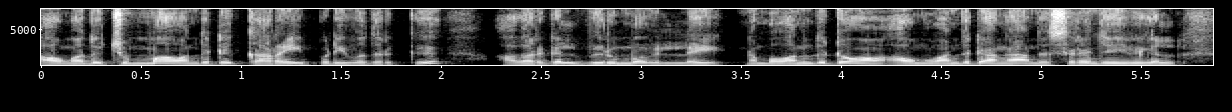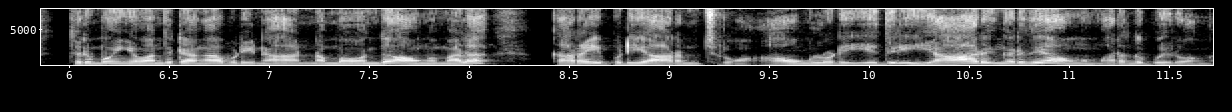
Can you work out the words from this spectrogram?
அவங்க வந்து சும்மா வந்துட்டு கரை பிடிவதற்கு அவர்கள் விரும்பவில்லை. நம்ம வந்துட்டோம் அவங்க வந்துட்டாங்க அந்த சிரஞ்சீவிகள் திரும்ப இங்கே வந்துட்டாங்க அப்படின்னா நம்ம வந்து அவங்க மேலே கரைப்பிடிய ஆரம்பிச்சிருவோம். அவங்களுடைய எதிரி யாருங்கிறதே அவங்க மறந்து போயிடுவாங்க.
